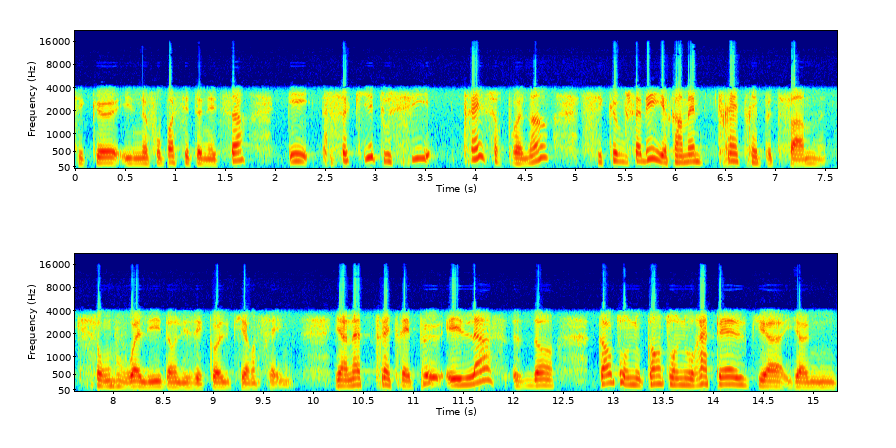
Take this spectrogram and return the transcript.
c'est qu'il ne faut pas s'étonner de ça. Et ce qui est aussi très surprenant, c'est que vous savez, il y a quand même très très peu de femmes qui sont voilées dans les écoles qui enseignent. Il y en a très très peu. Et là, dans, quand on nous quand on nous rappelle qu'il y, y a, une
